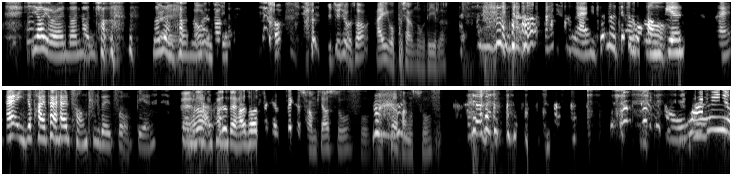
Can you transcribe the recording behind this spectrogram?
需要有人暖暖床，暖暖床然后我就暖暖心说。然后一进去我说阿姨我不想努力了，阿姨说来，你真的在我？旁边，来，哎，你就拍拍他床铺的左边，对，对对，她说这个这个床比较舒服，比客房舒服。好歪哟。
